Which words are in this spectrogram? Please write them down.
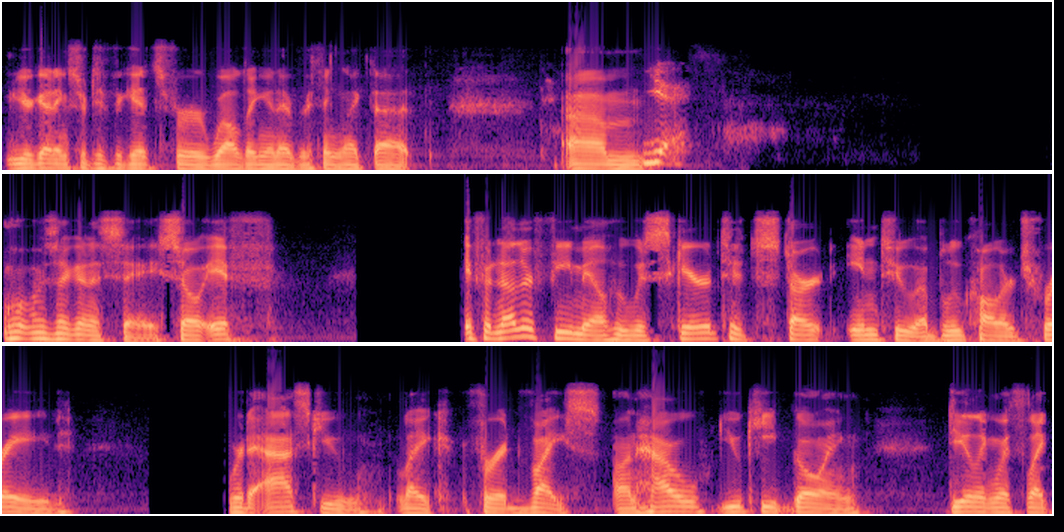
you're getting certificates for welding and everything like that. Um, Yes. what was I going to say? So if if another female who was scared to start into a blue collar trade were to ask you like for advice on how you keep going dealing with like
